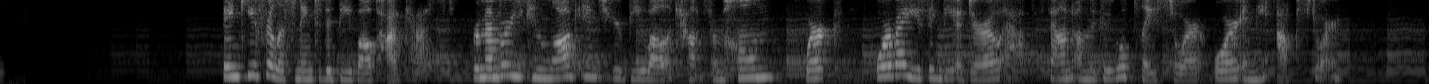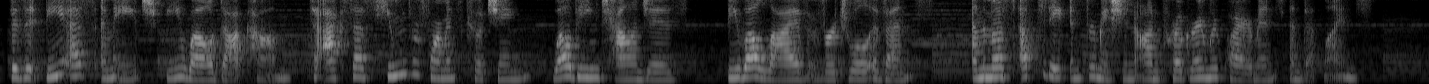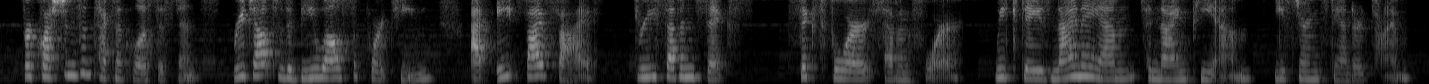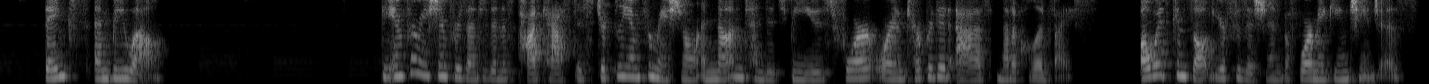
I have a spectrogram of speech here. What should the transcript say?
Thank you for listening to the Be Well podcast. Remember, you can log into your Be Well account from home, work, or by using the Aduro app found on the Google Play Store or in the App Store. Visit bsmhbewell.com to access human performance coaching, well-being challenges, Be Well Live virtual events, and the most up-to-date information on program requirements and deadlines. For questions and technical assistance, reach out to the Be Well support team at 855 376 6474, weekdays 9 a.m. to 9 p.m. Eastern Standard Time. Thanks and be well. The information presented in this podcast is strictly informational and not intended to be used for or interpreted as medical advice. Always consult your physician before making changes.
